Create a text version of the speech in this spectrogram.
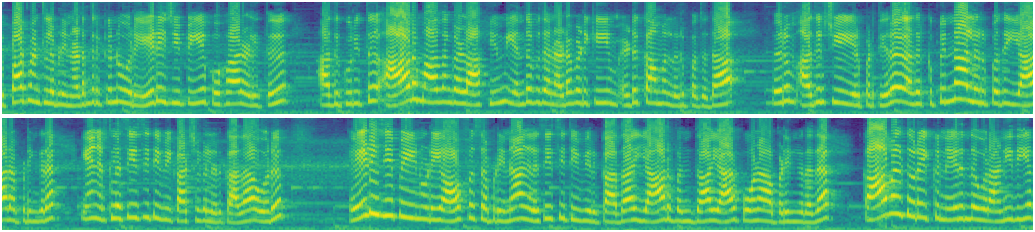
டிபார்ட்மெண்ட்ல இப்படி நடந்திருக்குன்னு ஒரு ஏடிஜிபியே புகார் அளித்து அது குறித்து ஆறு மாதங்கள் ஆகியும் எந்தவித நடவடிக்கையும் எடுக்காமல் இருப்பதுதான் பெரும் அதிர்ச்சியை ஏற்படுத்தியது அதற்கு பின்னால் இருப்பது யார் அப்படிங்கிற ஏன் இடத்துல சிசிடிவி காட்சிகள் இருக்காதா? ஒரு ஏடிஜிபியினுடைய ஆஃபீஸ் அப்படின்னா அதில் சிசிடிவி இருக்காதா? யார் வந்தா? யார் போனா அப்படிங்கிறத காவல்துறைக்கு நேர்ந்த ஒரு அநீதியை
